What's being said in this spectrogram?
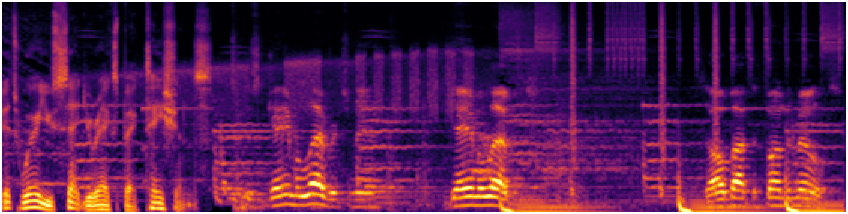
it's where you set your expectations. It's a game of leverage, man. Game of leverage. It's all about the fundamentals.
